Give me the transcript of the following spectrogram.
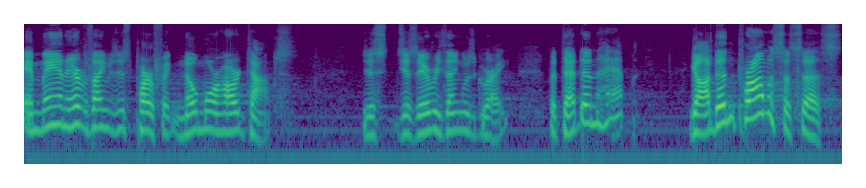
and man, everything was just perfect. No more hard times. Just, just everything was great. But that doesn't happen. God doesn't promise us, us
